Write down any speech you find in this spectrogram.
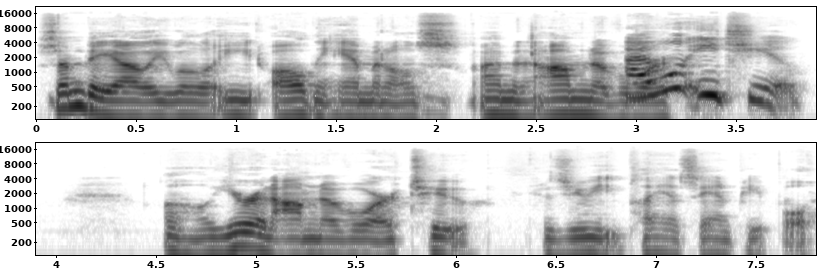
Someday, Ali will eat all the aminals. I'm an omnivore. I will eat you. Oh, you're an omnivore too, because you eat plants and people.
